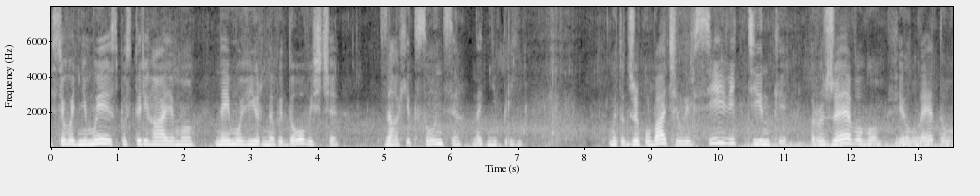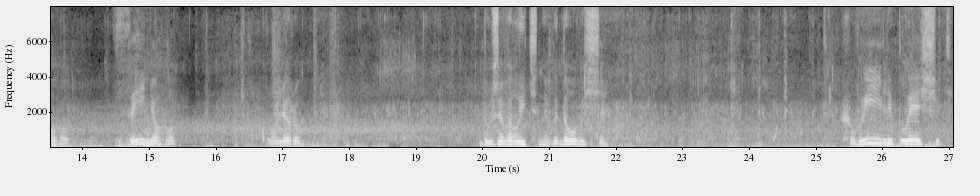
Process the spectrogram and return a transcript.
Сьогодні ми спостерігаємо неймовірне видовище захід сонця на Дніпрі. Ми тут вже побачили всі відтінки рожевого, фіолетового, синього кольору. Дуже величне видовище. Хвилі плещуть.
